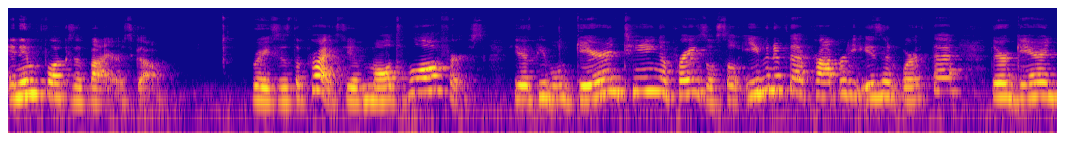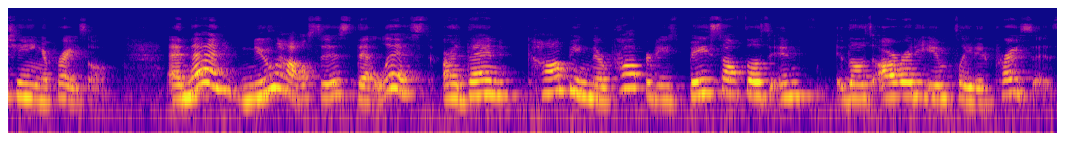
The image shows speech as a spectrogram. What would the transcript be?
an influx of buyers go raises the price. You have multiple offers. You have people guaranteeing appraisal. So even if that property isn't worth that, they're guaranteeing appraisal. And then new houses that list are then comping their properties based off those in, those already inflated prices.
